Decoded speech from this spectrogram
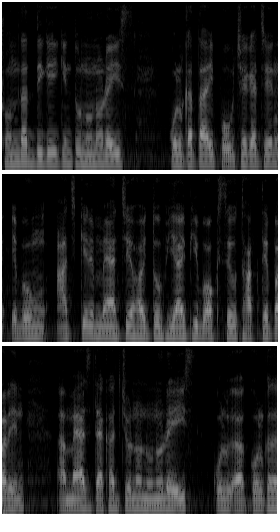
সন্ধ্যার দিকেই কিন্তু নুনো রেইস কলকাতায় পৌঁছে গেছেন এবং আজকের ম্যাচে হয়তো ভিআইপি বক্সেও থাকতে পারেন ম্যাচ দেখার জন্য নুনো রেইস কলকাতা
